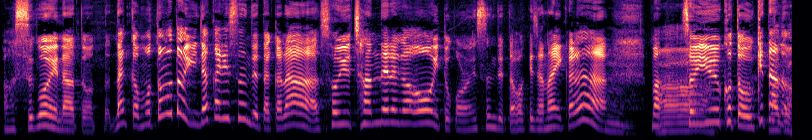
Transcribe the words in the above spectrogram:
あ、すごいなと思った。なんかもともと田舎に住んでたから、そういうチャンネルが多いところに住んでたわけじゃないから、んまあそういうことを受けたの。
